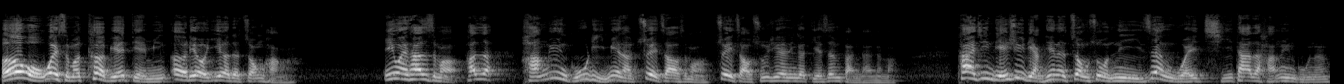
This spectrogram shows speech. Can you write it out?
而我为什么特别点名二六一二的中航啊？因为它是什么？它是航运股里面啊最早什么？最早出现那个跌升反弹的嘛？它已经连续两天的重挫，你认为其他的航运股呢？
